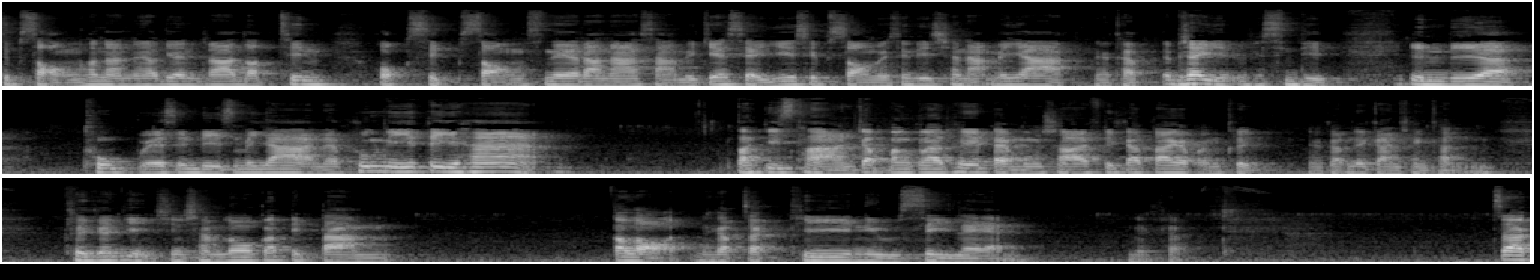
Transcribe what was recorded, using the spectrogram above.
162 เท่านั้นนะครับ เดียนดราดอตติน 62 สเนรานา 3 wicket เสีย22 เวสตินดีสชนะไม่ยากนะครับไม่ใช่เวสตินดีสอินเดีย ทุบเวสต์อินดีสไม่ยากนะ พรุ่งนี้ตีห้าปากีสถานกับบังกลาเทศแปดโมงเช้าแอฟริกาใต้กับอังกฤษนะครับในการแข่งขันคริกเก็ตหญิงชิงแชมป์โลกก็ติดตามตลอดนะครับจากที่นิวซีแลนด์นะครับจาก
